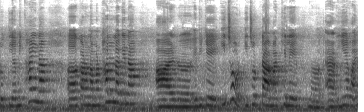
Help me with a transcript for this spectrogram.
লতি আমি খাই না কারণ আমার ভালো লাগে না। আর এদিকে ইঁচড়, ইঁচড়টা আমার খেলে ইয়ে হয়,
